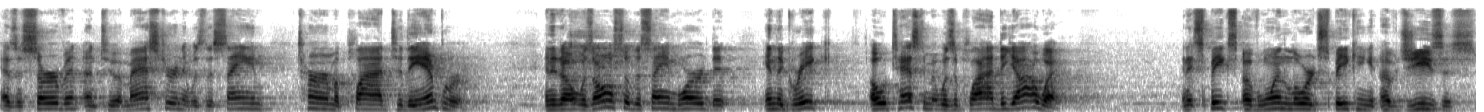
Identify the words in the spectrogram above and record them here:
as a servant unto a master, and it was the same term applied to the emperor. And it was also the same word that in the Greek Old Testament was applied to Yahweh. And it speaks of one Lord speaking of Jesus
